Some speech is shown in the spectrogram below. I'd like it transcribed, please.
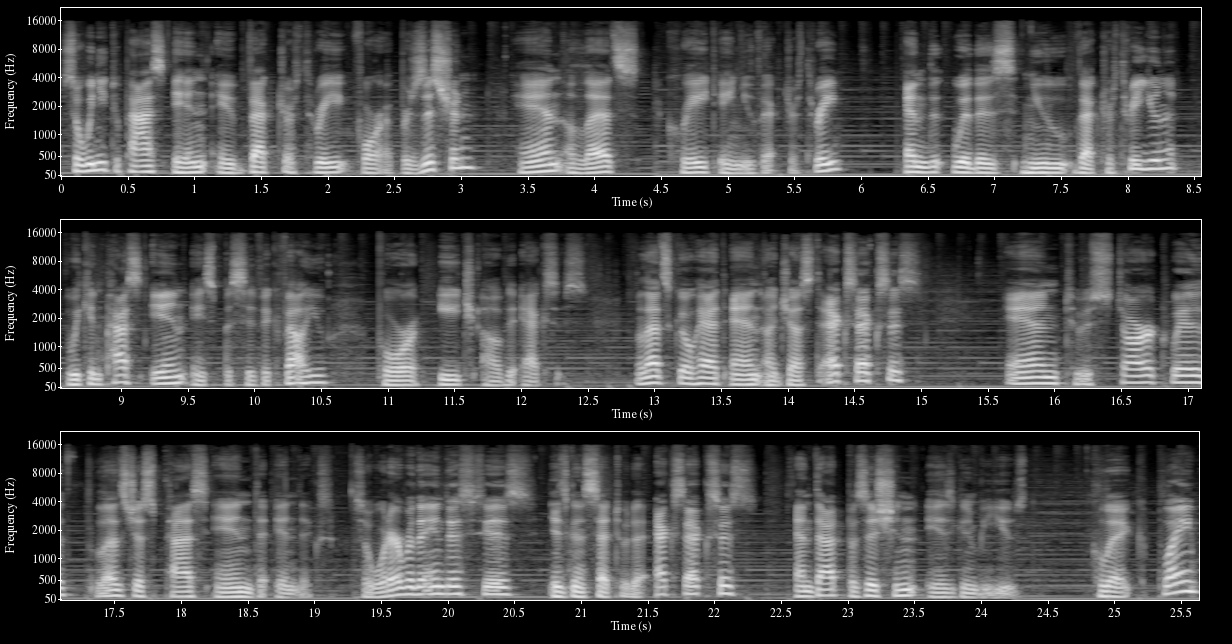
So we need to pass in a vector three for a position. And let's create a new vector three. And with this new vector3 unit, we can pass in a specific value for each of the axes. Let's go ahead and adjust the x-axis. And to start with, let's just pass in the index. So whatever the index is, is going to set to the x-axis, and that position is going to be used. Click play,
